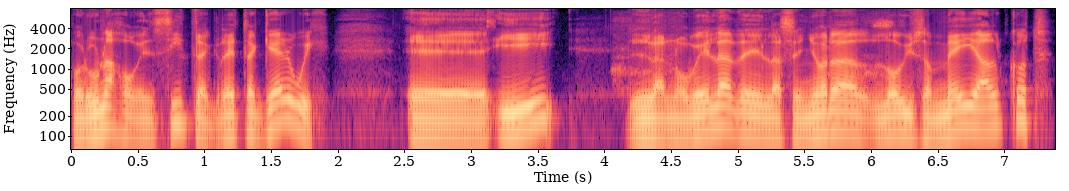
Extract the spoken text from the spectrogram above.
por una jovencita, Greta Gerwig. Eh, y la novela de la señora Louisa May Alcott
